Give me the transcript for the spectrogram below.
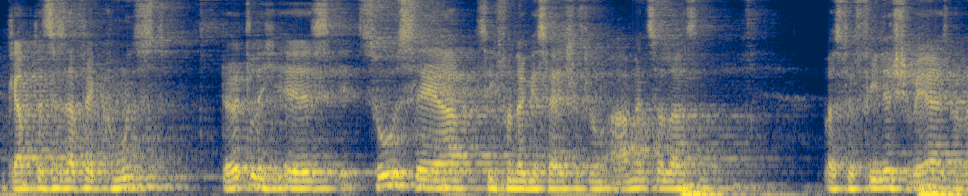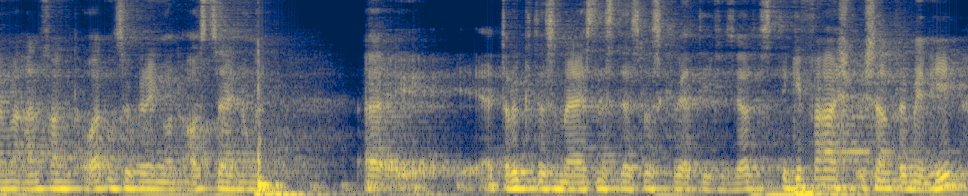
Ich glaube, dass es auch für Kunst tödlich ist, zu sehr sich von der Gesellschaft umarmen zu lassen, was für viele schwer ist, wenn man anfängt, Orden zu kriegen und Auszeichnungen, äh, erdrückt das meistens das, was kreativ ist. Ja, das, die Gefahr bestand bei mir nie.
